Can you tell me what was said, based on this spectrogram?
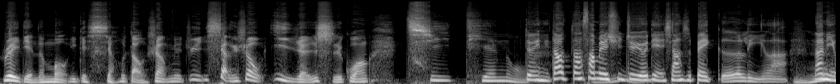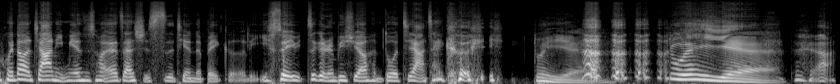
瑞典的某一个小岛上面去享受一人时光七天哦。对你到到上面去，就有点像是被隔离啦。那你回到家里面的时候，还要在十四天的被隔离，所以这个人必须要很多假才可以。对耶，对耶。对啊，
